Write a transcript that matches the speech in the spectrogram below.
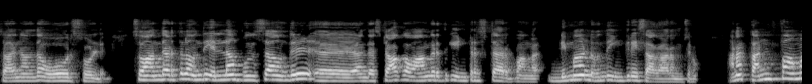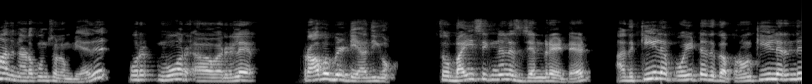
ஸோ அதனால தான் ஓவர் சோல்டு ஸோ அந்த இடத்துல வந்து எல்லாம் புதுசாக வந்து அந்த ஸ்டாக்கை வாங்குறதுக்கு இன்ட்ரெஸ்டாக இருப்பாங்க. டிமாண்ட் வந்து இன்க்ரீஸ் ஆக ஆரம்பிச்சிடும் ஆனால் கன்ஃபார்மாக அது நடக்கும்னு சொல்ல முடியாது. ஒரு மோர் ரிலே ப்ராபபிலிட்டி அதிகம். So buy signal is generated அது கீழே போயிட்டதுக்கப்புறம் கீழே இருந்து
